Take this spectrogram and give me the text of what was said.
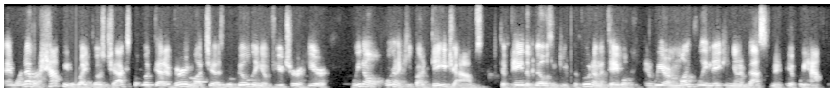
And we're never happy to write those checks, but looked at it very much as we're building a future here. We don't, we're going to keep our day jobs to pay the bills and keep the food on the table. And we are monthly making an investment if we have to.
